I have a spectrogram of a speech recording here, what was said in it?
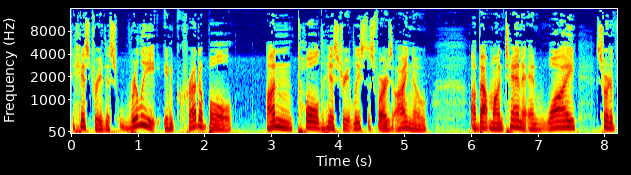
history, this really incredible, untold history, at least as far as I know, about Montana and why sort of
